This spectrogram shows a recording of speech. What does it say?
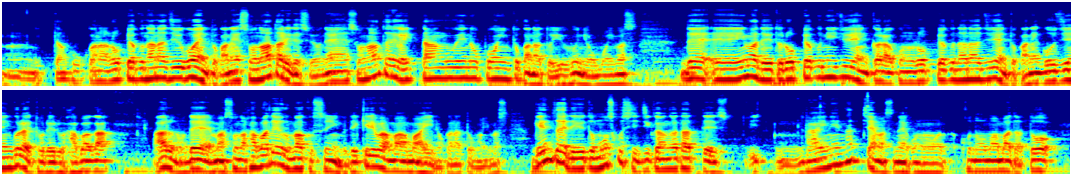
うん、一旦ここかな、675円とかね、そのあたりですよね。そのあたりが一旦上のポイントかなというふうに思います。で、えー、今で言うと620円からこの670円とかね、50円ぐらい取れる幅があるので、まあ、その幅でうまくスイングできればまあまあいいのかなと思います。現在で言うともう少し時間が経って、来年になっちゃいますね、このこのままだと。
